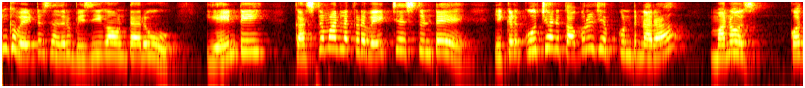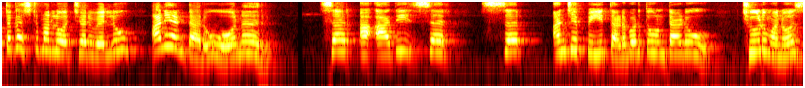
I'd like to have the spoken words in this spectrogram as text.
ఇంకా వెయిటర్స్ అందరూ బిజీగా ఉంటారు. ఏంటి? కస్టమర్లు అక్కడ వెయిట్ చేస్తుంటే ఇక్కడ కూర్చొని కబుర్లు చెప్పుకుంటున్నారా? మనోజ్ కొత్త కస్టమర్లు వచ్చారు వెళ్ళు అని అంటారు ఓనర్. సార్ అది సార్ సార్ అని చెప్పి తడబడుతూ ఉంటాడు. చూడు మనోజ్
